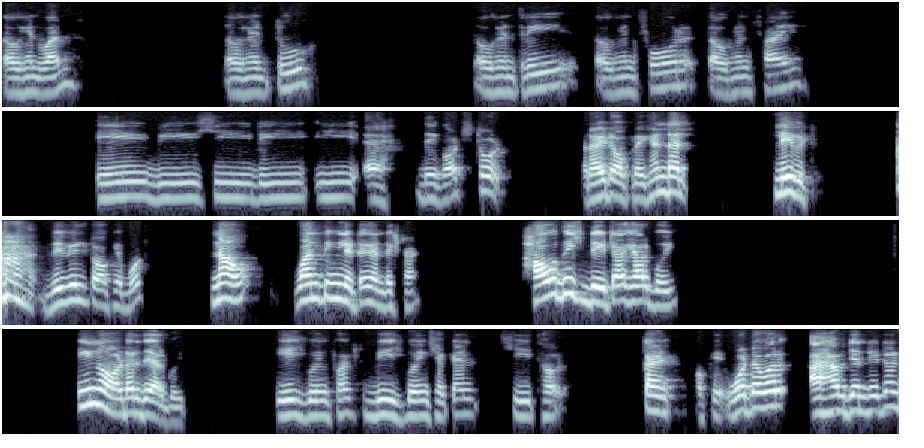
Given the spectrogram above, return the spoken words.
thousand one, thousand two, thousand three, thousand four, thousand five. A, B, C, D, E, F. They got stored. Right operation done. Leave it. we will talk about. Now, one thing later understand. How these data are going. In order they are going. A is going first, B is going second, C third. Kind okay. Whatever I have generated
